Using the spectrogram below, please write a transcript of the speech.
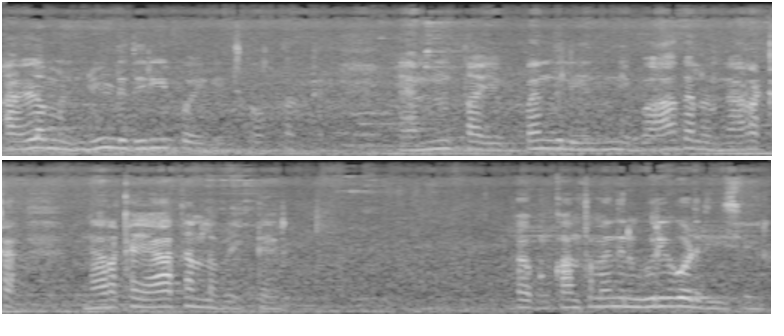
కళ్ళ నీళ్ళు తిరిగిపోయినాయి చూస్తుంటే. ఎంత ఇబ్బందులు ఎన్ని బాధలు నరక నరక యాతనలు పెట్టారు. పాపం కొంతమందిని ఉరి కూడా తీశారు.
